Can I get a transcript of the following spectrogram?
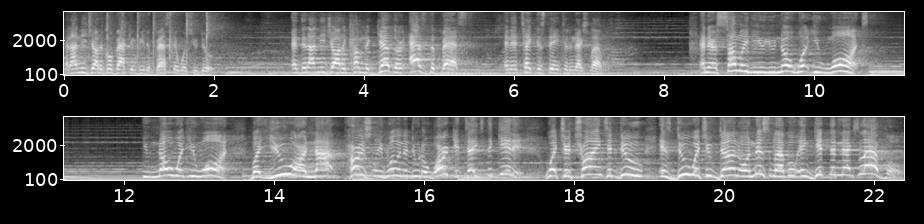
And I need y'all to go back and be the best at what you do. And then I need y'all to come together as the best and then take this thing to the next level. And there are some of you, you know what you want. You know what you want, but you are not personally willing to do the work it takes to get it. What you're trying to do is do what you've done on this level and get the next level.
